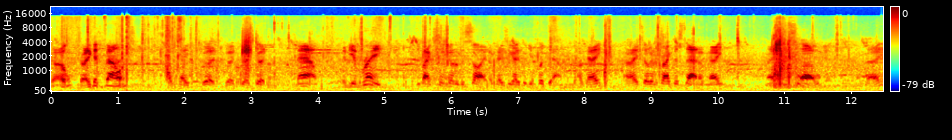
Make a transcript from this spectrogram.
Go. Try to get balance. Okay, good, good, good, good. Now, if you brake, your bike's gonna go to the side, okay? So you gotta put your foot down, okay? Alright, so we're gonna practice that, okay? Nice and slow. Okay?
